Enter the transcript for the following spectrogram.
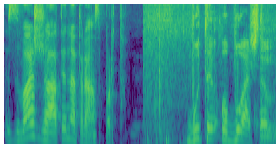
зважати на транспорт. Бути обачним.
